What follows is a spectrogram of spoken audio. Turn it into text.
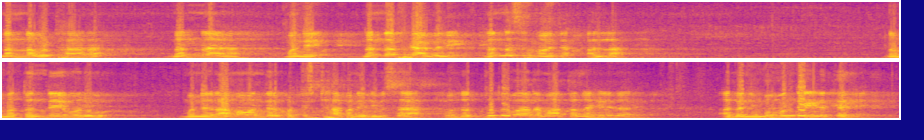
ನನ್ನ ವಠಾರ ನನ್ನ ಮನೆ, ನನ್ನ ಫ್ಯಾಮಿಲಿ, ನನ್ನ ಸಮಾಜ ಅಲ್ಲ. ನಮ್ಮ ತಂದೆಯವರು ಮೊನ್ನೆ ರಾಮ ಮಂದಿರ ಪ್ರತಿಷ್ಠಾಪನೆ ದಿವಸ ಒಂದು ಅದ್ಭುತವಾದ ಮಾತನ್ನ ಹೇಳಿದ್ದಾರೆ. ಅದನ್ನು ನಿಮ್ಮ ಮುಂದೆ ಇಡುತ್ತೇನೆ.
